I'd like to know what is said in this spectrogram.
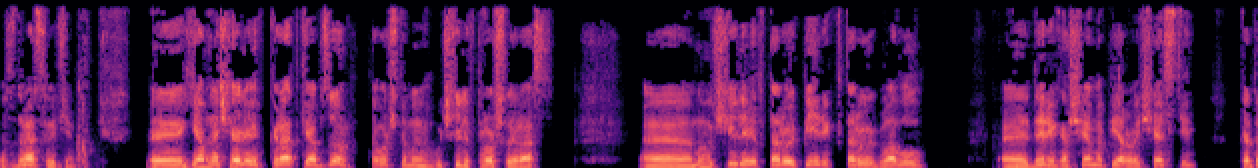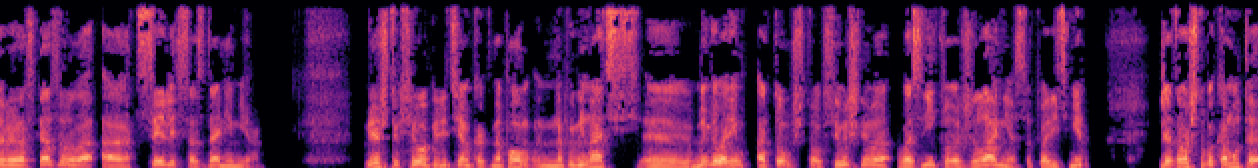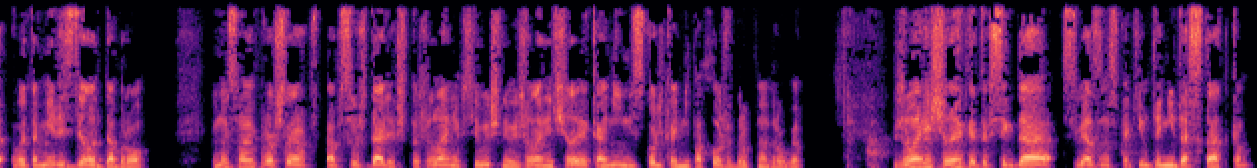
Здравствуйте. Э, я вначале краткий обзор того, что мы учили в прошлый раз. Э, мы учили второй перек, вторую главу э, Дери Хашема, первой части, которая рассказывала о цели создания мира. Прежде всего, перед тем, как напоминать, мы говорим о том, что у Всевышнего возникло желание сотворить мир для того, чтобы кому-то в этом мире сделать добро, и мы с вами в прошлый раз обсуждали, что желание Всевышнего и желание человека, они нисколько не похожи друг на друга. Желание человека – это всегда связано с каким-то недостатком,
